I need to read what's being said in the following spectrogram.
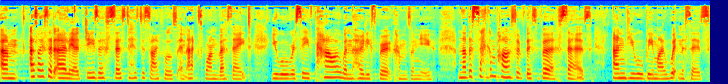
Um, as I said earlier, Jesus says to his disciples in Acts 1, verse 8, You will receive power when the Holy Spirit comes on you. Now, the second part of this verse says, And you will be my witnesses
